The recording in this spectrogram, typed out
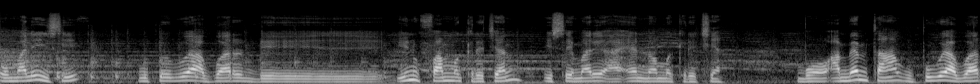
Au Mali ici, vous pouvez avoir une femme chrétienne, il se marie à un homme chrétien. Bon, en même temps, vous pouvez avoir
